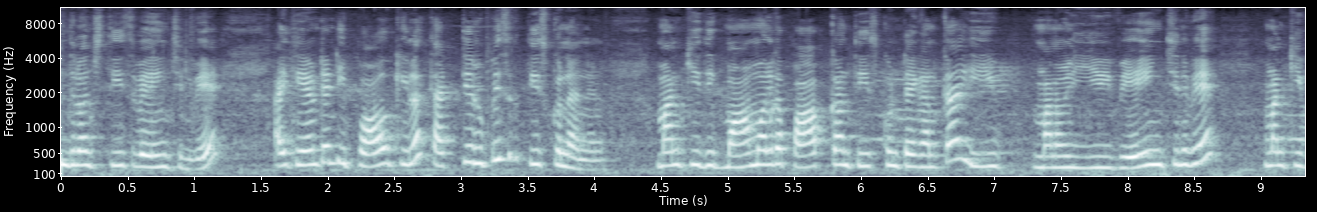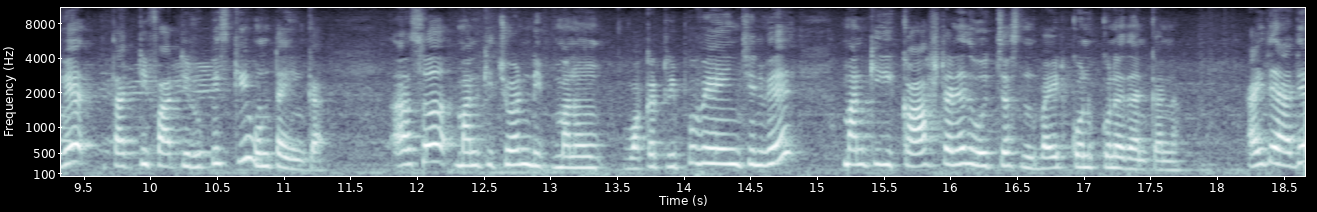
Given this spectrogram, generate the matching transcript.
ఇందులోంచి తీసి వేయించినవే. అయితే ఏమిటంటే ఈ పావు కిలో థర్టీ రూపీస్కి తీసుకున్నాను నేను. మనకి ఇది మామూలుగా పాప్కార్న్ తీసుకుంటే కనుక ఈ మనం ఈ వేయించినవే మనకి ఇవే థర్టీ ఫార్టీ రూపీస్కి ఉంటాయి ఇంకా. సో మనకి చూడండి మనం ఒక ట్రిప్ వేయించినవే మనకి ఈ కాస్ట్ అనేది వచ్చేస్తుంది బయట కొనుక్కునేదానికన్నా అయితే అదే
